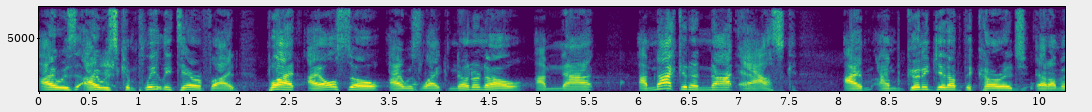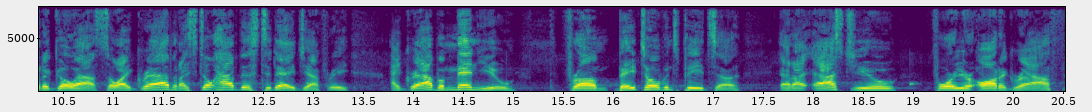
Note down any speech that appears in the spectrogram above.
I was I was completely terrified. But I also I was like, no, no, no, I'm not I'm not going to not ask. I'm, I'm going to get up the courage and I'm going to go ask. So I grab, and I still have this today, Jeffrey. I grab a menu from Beethoven's Pizza and I asked you for your autograph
